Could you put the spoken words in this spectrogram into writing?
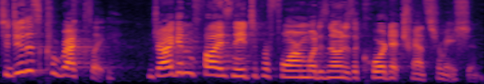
To do this correctly, dragonflies need to perform what is known as a coordinate transformation,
